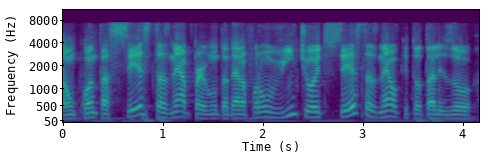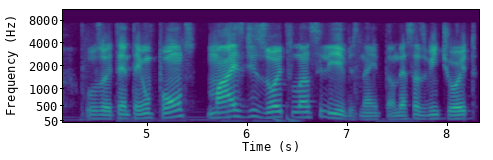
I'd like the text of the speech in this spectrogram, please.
Então, quanto às cestas, né? A pergunta dela foram 28 cestas, né? O que totalizou os 81 pontos, mais 18 lance livres, né? Então, dessas 28,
